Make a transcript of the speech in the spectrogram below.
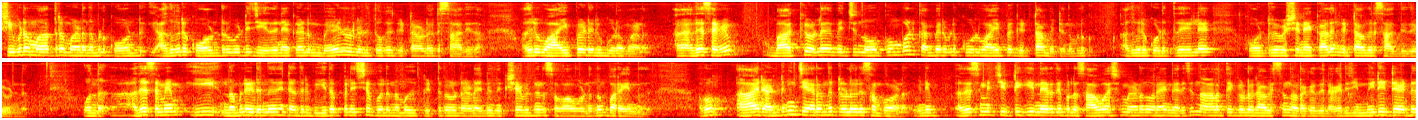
പക്ഷേ ഇവിടെ മാത്രമാണ് നമ്മൾ കോൺട്രി അതുവരെ കോൺട്രിബ്യൂട്ട് ചെയ്തതിനേക്കാളും മേളുള്ളൊരു തുക കിട്ടാനുള്ള ഒരു സാധ്യത. അതൊരു വായ്പയുടെ ഒരു ഗുണമാണ്. അതേസമയം ബാക്കിയുള്ളത് വെച്ച് നോക്കുമ്പോൾ കമ്പയറബിൾ കൂടുതൽ വായ്പ കിട്ടാൻ പറ്റും. നമ്മൾ അതുവരെ കൊടുത്തതിലെ കോൺട്രിബ്യൂഷനേക്കാളും കിട്ടാവുന്നൊരു സാധ്യതയുണ്ട്. ഒന്ന് അതേസമയം ഈ നമ്മൾ ഇടുന്നതിന്റെ അതൊരു വീതപ്പലിശ പോലെ നമുക്ക് കിട്ടുന്നതുകൊണ്ടാണ് അതിന്റെ നിക്ഷേപത്തിന്റെ സ്വഭാവം ഉണ്ടെന്നും പറയുന്നത്. അപ്പം ആ രണ്ടും ചേർന്നിട്ടുള്ള ഒരു സംഭവമാണ് ഇനി അതേസമയം ചിട്ടിക്ക് നേരത്തെ പോലെ സാവകാശം വേണമെന്ന് പറയാൻ കാര്യം നാളത്തേക്കുള്ള ഒരു അവസ്ഥ നടക്കത്തില്ല. കാര്യം ഇമ്മീഡിയറ്റ് ആയിട്ട്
